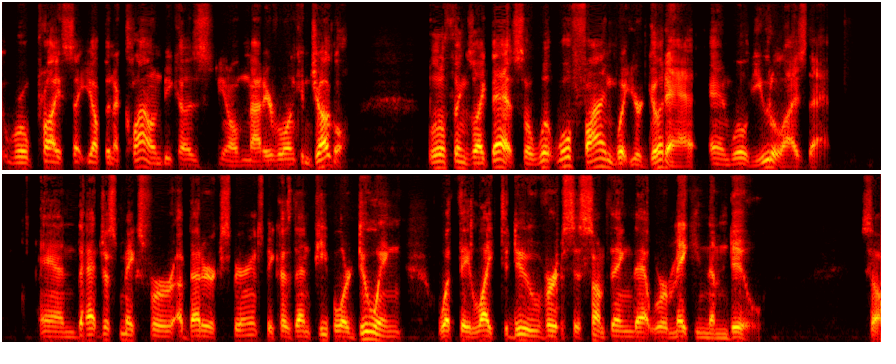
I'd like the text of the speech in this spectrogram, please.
we'll probably set you up in a clown because, you know, not everyone can juggle. Little things like that. So we'll, we'll find what you're good at and we'll utilize that and that just makes for a better experience because then people are doing what they like to do versus something that we're making them do. So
